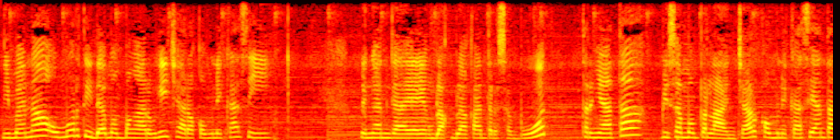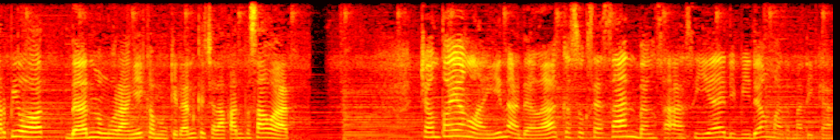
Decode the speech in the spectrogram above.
di mana umur tidak mempengaruhi cara komunikasi. Dengan gaya yang belak-belakan tersebut, ternyata bisa memperlancar komunikasi antar pilot dan mengurangi kemungkinan kecelakaan pesawat. Contoh yang lain adalah kesuksesan bangsa Asia di bidang matematika.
